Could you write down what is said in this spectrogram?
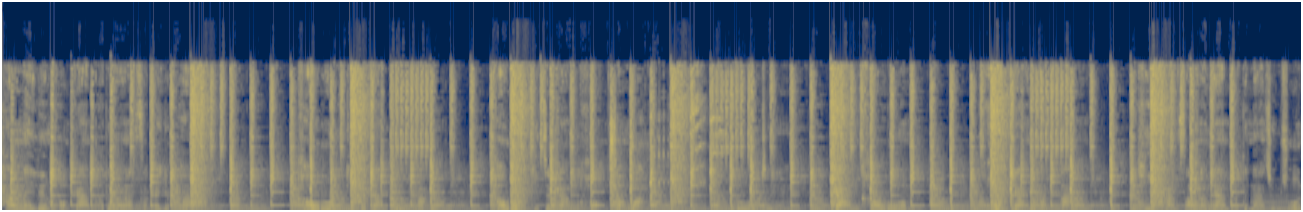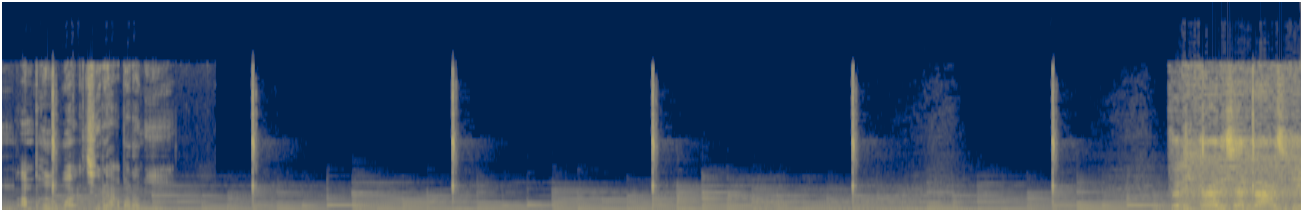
ทั้งในเรื่องของการพัฒนาศักยภาพ เข้าร่วมกิจกรรมปลูกผักเข้าร่วมกิจกรรมของจังหวัด รวมถึงการเข้าร่วม โครงการต่างๆ ที่ทางสำนักงานพัฒนาชุมชนอำเภอวชิระบารมี สวัสดีค่ะ ดิฉันนางวิชตี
